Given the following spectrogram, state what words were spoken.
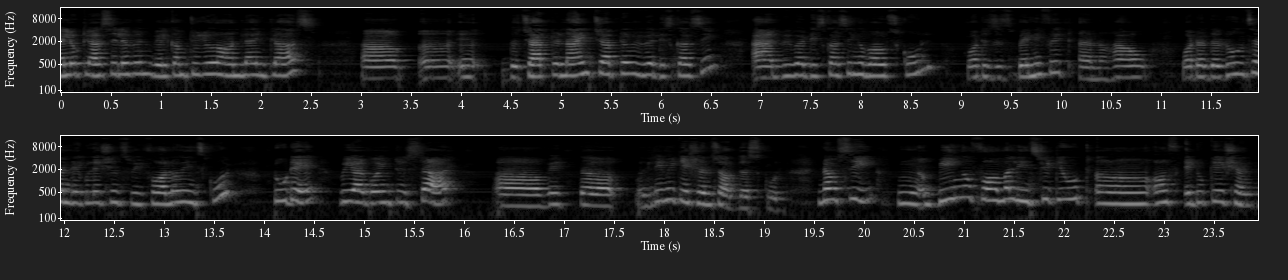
Hello class 11, welcome to your online class. Uh, uh, the chapter 9 chapter we were discussing and we were discussing about school, what is its benefit and how, what are the rules and regulations we follow in school. Today we are going to start uh, with the limitations of the school. Now see, mm, being a formal institute uh, of education,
